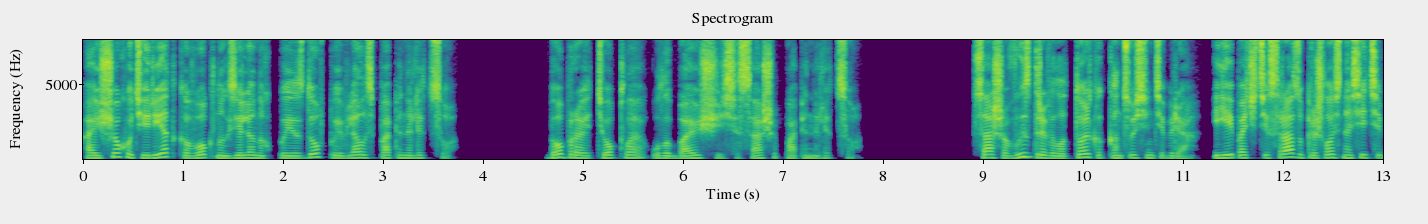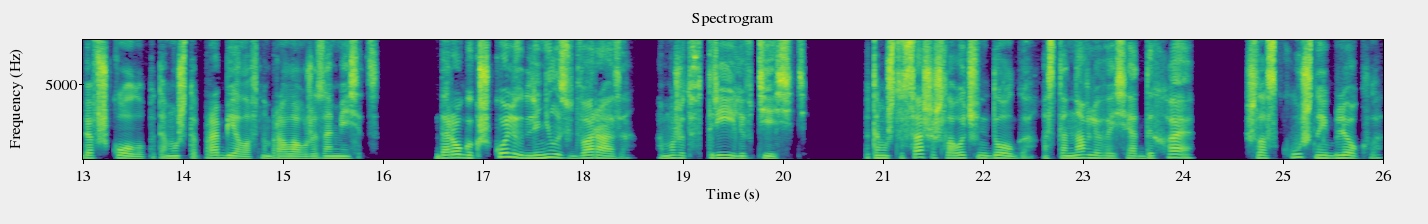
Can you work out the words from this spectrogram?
А еще хоть и редко в окнах зеленых поездов появлялось папино лицо. Доброе, теплое, улыбающееся Саше папино лицо. Саша выздоровела только к концу сентября, и ей почти сразу пришлось носить себя в школу, потому что пробелов набрала уже за месяц. Дорога к школе удлинилась в два раза, а может в три или в десять. Потому что Саша шла очень долго, останавливаясь и отдыхая, шла скучно и блекло,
